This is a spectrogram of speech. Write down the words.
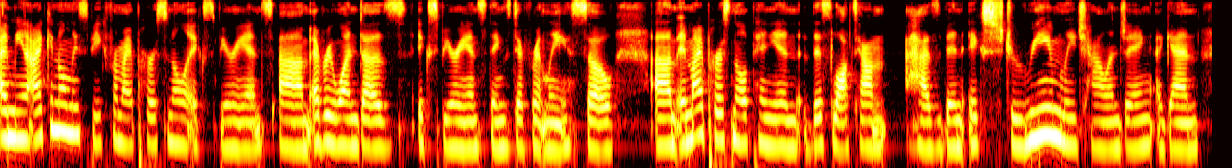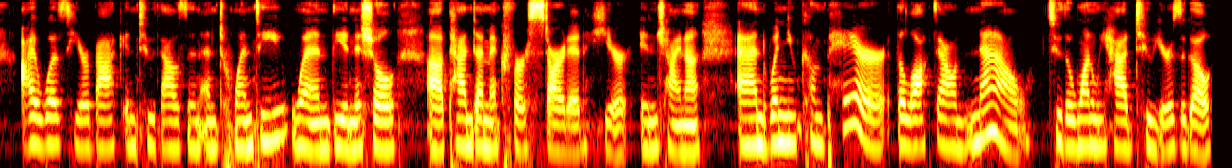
I mean, I can only speak from my personal experience. Um, everyone does experience things differently. So, um, in my personal opinion, this lockdown has been extremely challenging. Again, I was here back in 2020 when the initial uh, pandemic first started here in China. And when you compare the lockdown now to the one we had two years ago,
